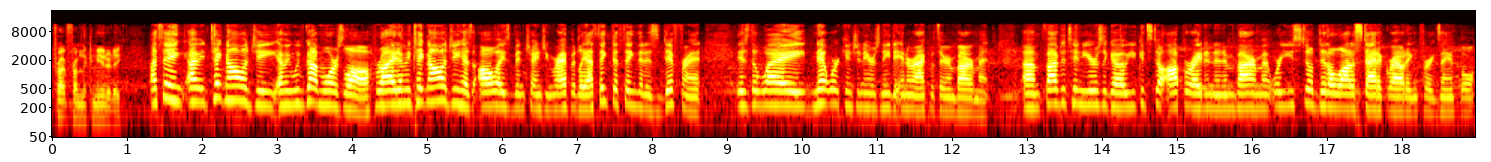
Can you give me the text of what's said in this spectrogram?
from, the community. I think, I mean, technology, I mean, we've got Moore's Law, right? I mean, technology has always been changing rapidly. I think the thing that is different is the way network engineers need to interact with their environment. Um, five to 10 years ago, you could still operate in an environment where you still did a lot of static routing, for example.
